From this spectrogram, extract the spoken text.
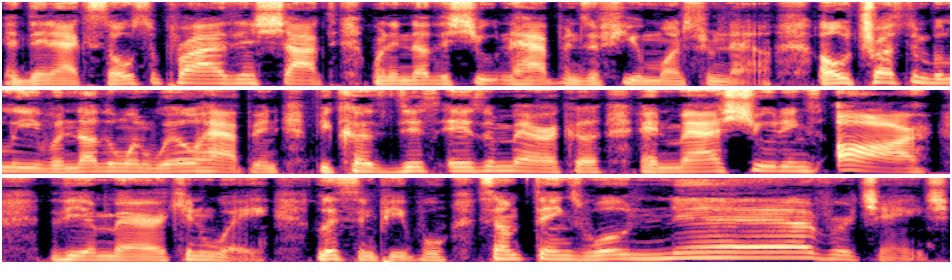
and then act so surprised and shocked when another shooting happens a few months from now. Oh, trust and believe another one will happen because this is America and mass shootings are the American way. Listen, people, some things will never change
